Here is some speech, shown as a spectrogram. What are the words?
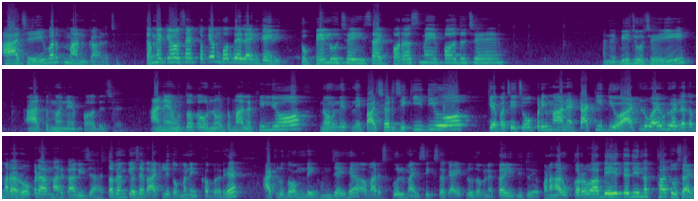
આ છે, એ વર્તમાન કાળ છે. તમે કહો સાહેબ, તો કેમ બબે લાઈન કરી? તો પેલું છે એ સાહેબ, પરસ્મય પદ છે. અને બીજું છે એ આત્મને પદ છે. આને હું તો કહું, નોટમાં લખી લ્યો, નવનીતની પાછળ ઝીકી દ્યો, કે પછી ચોપડીમાં આને ટાંકી દો આટલું આવડ્યું એટલે તમારા રોકડા માર્ક આવી જાય તમે એમ કહો, સાહેબ, આટલી તો મને ખબર હે. આટલું તો અમને સમજાય હે. અમારે સ્કૂલમાં શિક્ષકે આટલું તો અમને કહી દીધું પણ સારું કરવા બે તેથી નથી થતું, સાહેબ.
